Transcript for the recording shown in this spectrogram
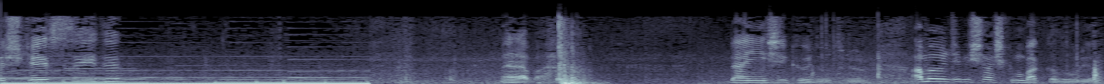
Keşke etseydin. Merhaba. Ben Yeşilköy'de oturuyorum. Ama önce bir şaşkın bakkala uğrayalım.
